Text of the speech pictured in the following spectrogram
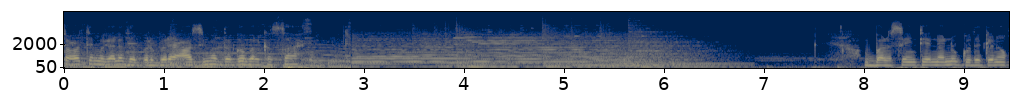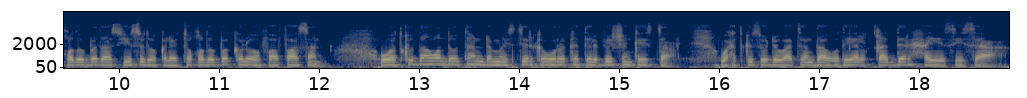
socota magaalada berbera ee caasimadda gobolka saaxil balse intaynan u gudagelin qodobadaas iyo sidoo kaleeto qodobo kale oo faahfaahsan. Oo aad ku daawan doontaan dhammaystirka wararka telefishinka star. Waxaad ku soo dhowaataan daawadayaal qadar xayasiisaa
